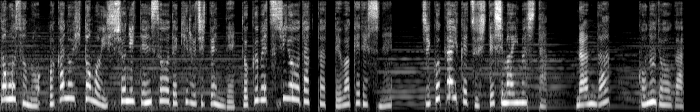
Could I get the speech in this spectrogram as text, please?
そもそも他の人も一緒に転送できる時点で特別仕様だったってわけですね。自己解決してしまいました。なんだ？この動画。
